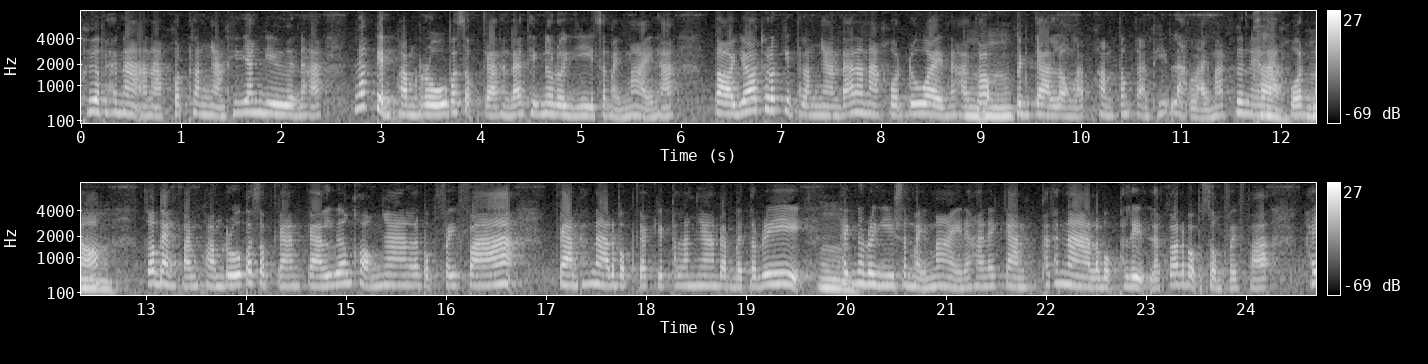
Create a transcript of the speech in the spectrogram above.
เพื่อพัฒนาอนาคตพลังงานที่ยั่งยืนนะคะแลกเปลี่ยนความรู้ประสบการณ์ทางด้านเทคโนโลยีสมัยใหม่นะคะต่อยอดธุรกิจพลังงานด้านอนาคตด้วยนะคะก็อือฮึเป็นการรองรับความต้องการที่หลากหลายมากขึ้นในอค่ะนาคตเนาะอืม ก็แบ่งปันความรู้ประสบการณ์การเรื่องของงานระบบไฟฟ้า การพัฒนาระบบกักเก็บพลังงานแบบแบตเตอรี่อืมเทคโนโลยีสมัยใหม่นะคะในการพัฒนาระบบผลิต แล้วก็ระบบส่งไฟฟ้าให้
